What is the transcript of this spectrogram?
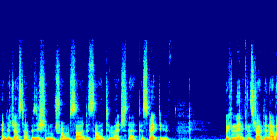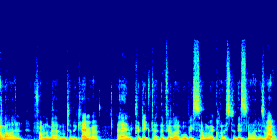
and adjust our position from side to side to match that perspective. We can then construct another line from the mountain to the camera and predict that the villa will be somewhere close to this line as well.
